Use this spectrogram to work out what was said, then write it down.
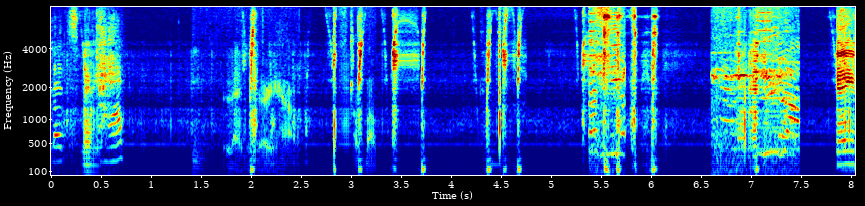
Let's pack. legendary house. About Game.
